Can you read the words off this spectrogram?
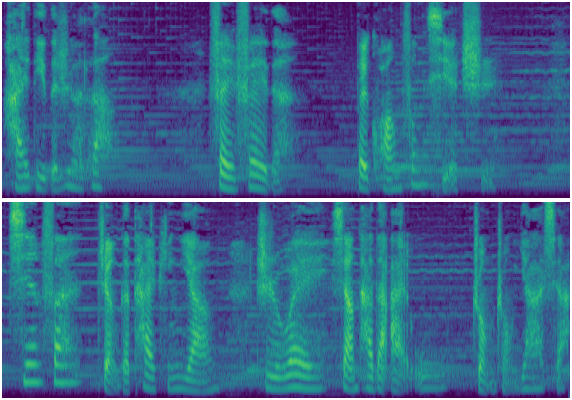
海底的热浪，沸沸的被狂风挟持。掀翻整个太平洋，只为向他的矮屋重重压下。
